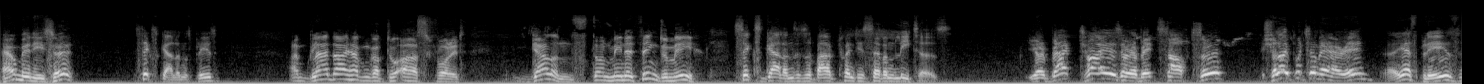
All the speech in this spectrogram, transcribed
How many, sir? Six gallons, please. I'm glad I haven't got to ask for it. Gallons don't mean a thing to me. Six gallons is about 27 litres. Your back tyres are a bit soft, sir. Shall I put some air in? Uh, yes, please.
